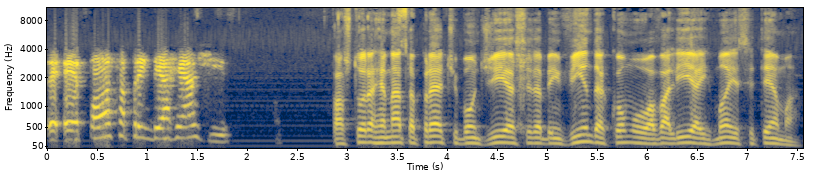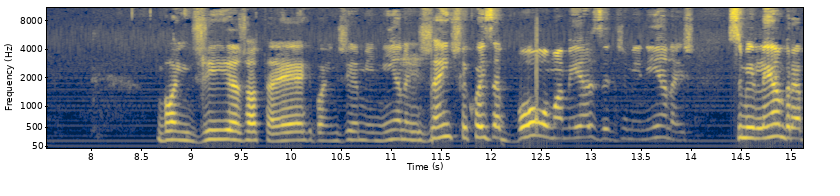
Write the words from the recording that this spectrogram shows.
é, é, possa aprender a reagir. Pastora Renata Prete, bom dia, seja bem-vinda. Como avalia a irmã esse tema? Bom dia, JR, bom dia, meninas. Gente, que coisa boa uma mesa de meninas isso me lembra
